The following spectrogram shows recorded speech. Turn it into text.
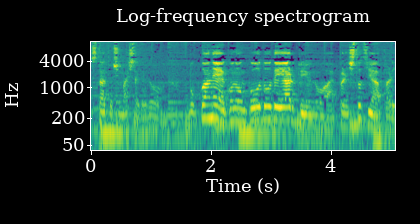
スタートしましたけど僕はねこの合同でやるというのはやっぱり一つにはやっぱり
